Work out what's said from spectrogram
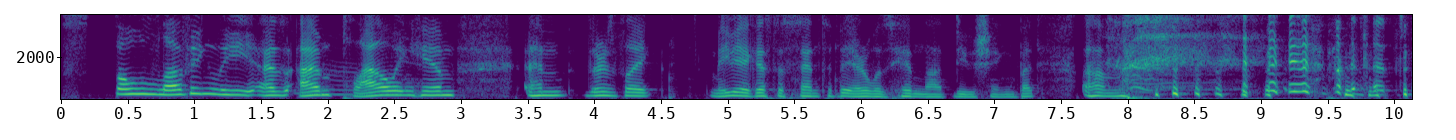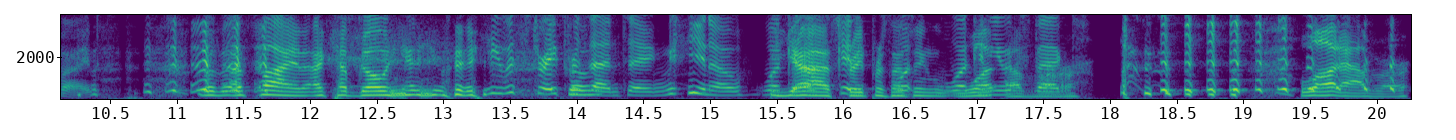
so lovingly as I'm plowing him, and there's like maybe I guess the scent in the air was him not douching, but um, That's fine. but that's fine. I kept going anyway. He was straight So- presenting, you know. What yeah, else can- straight presenting. What, what can you expect? whatever.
